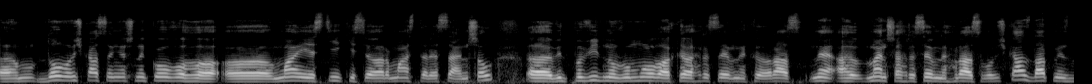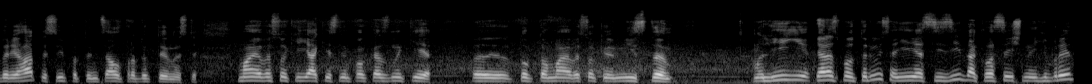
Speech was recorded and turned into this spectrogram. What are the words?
Е, м, До вовчка соняшникового е, має стійкість Armaster Essential. Е, Відповідно, в умовах агресивних рас, не менш агресивних рас вовчка здатний зберігати свій потенціал продуктивності. Має високі якісні показники, е, тобто має високий вміст олії. Я раз повторюся, є Сізіда, класичний гібрид.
